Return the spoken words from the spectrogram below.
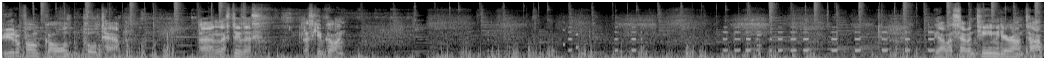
Beautiful gold pull tab. All right, let's do this. Let's keep going. We have a 17 here on top.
